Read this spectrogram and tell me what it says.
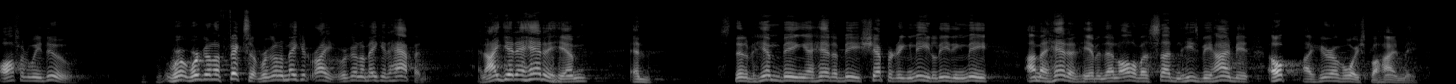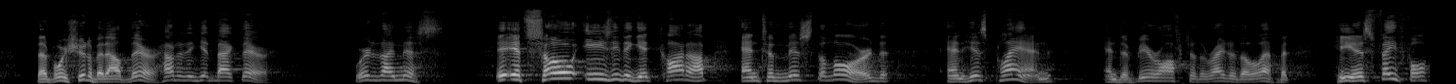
often we do, we're, we're going to fix it. We're going to make it right. We're going to make it happen. And I get ahead of him, and instead of him being ahead of me, shepherding me, leading me, I'm ahead of him, and then all of a sudden he's behind me. Oh, I hear a voice behind me. That voice should have been out there. How did it get back there? Where did I miss? It's so easy to get caught up and to miss the Lord and his plan and to veer off to the right or the left. But He is faithful.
